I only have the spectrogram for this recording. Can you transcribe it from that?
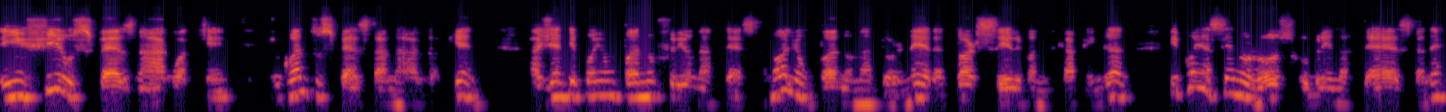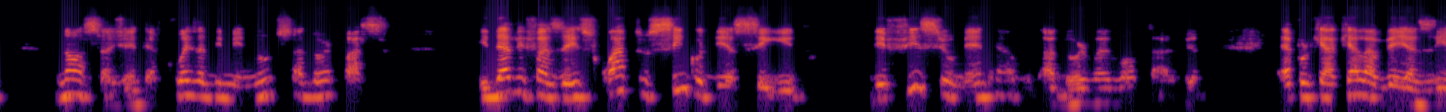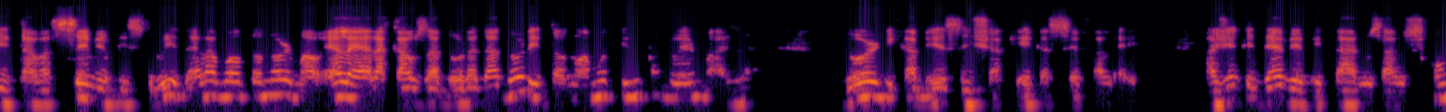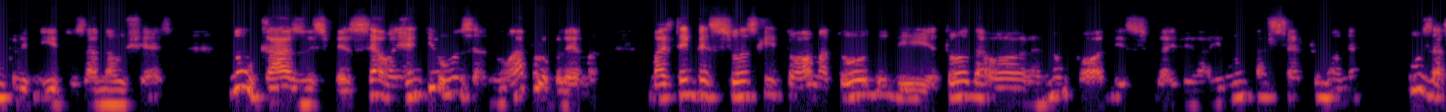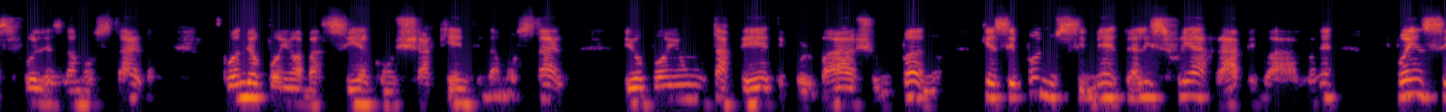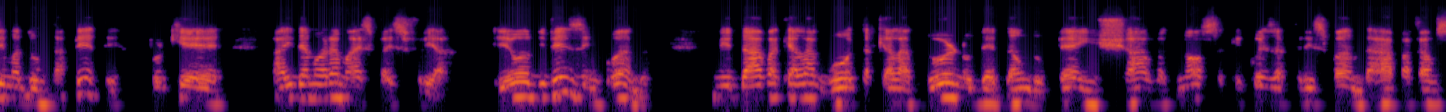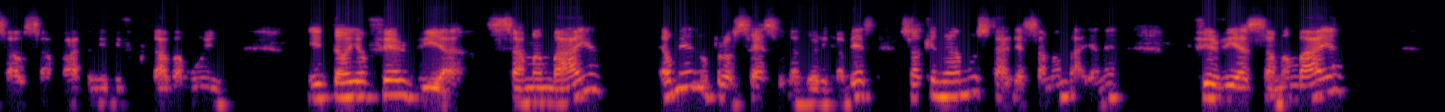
e enfia os pés na água quente enquanto os pés estão na água quente, a gente põe um pano frio na testa. Molha um pano na torneira, torce ele para não ficar pingando e põe assim no rosto, cobrindo a testa, né? Nossa, gente, é coisa de minutos, a dor passa. E deve fazer isso quatro, cinco dias seguidos. Dificilmente a, a dor vai voltar, viu? é porque aquela veiazinha que estava semi-obstruída, ela volta ao normal. Ela era a causadora da dor, então não há motivo para doer mais. Né? Dor de cabeça, enxaqueca, cefaleia. A gente deve evitar usar os comprimidos analgésicos. Num caso especial, a gente usa, não há problema. Mas tem pessoas que tomam todo dia, toda hora. Não pode isso daí virar. E não está certo, não, né? usa as folhas da mostarda. Quando eu ponho a bacia com o chá quente da mostarda, eu ponho um tapete por baixo, um pano, que se põe no cimento, ela esfria rápido a água, né? Põe em cima de um tapete, porque aí demora mais para esfriar. Eu, de vez em quando, me dava aquela gota, aquela dor no dedão do pé, inchava. Nossa, que coisa triste para andar, para calçar o sapato, me dificultava muito. Então eu fervia samambaia, é o mesmo processo da dor de cabeça, só que não é a mostarda, é samambaia, né? Fervia a samambaia,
